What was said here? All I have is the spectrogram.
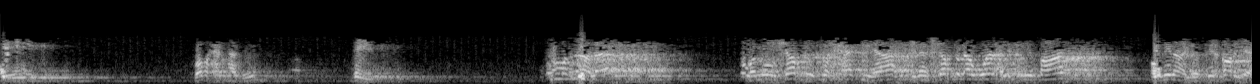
به. وضحت هذه؟ جيد. ثم قال ومن شرط صحتها إذا الشرط الأول الاستيطان ببناء في قرية.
